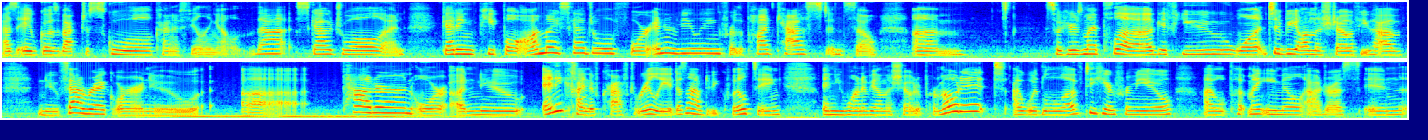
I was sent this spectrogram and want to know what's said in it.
as Abe goes back to school, kind of feeling out that schedule and getting people on my schedule for interviewing for the podcast. And so, um, so here's my plug. If you want to be on the show, if you have new fabric or a new uh, pattern or a new any kind of craft really. It doesn't have to be quilting. And you want to be on the show to promote it i would love to hear from you. I will put my email address in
